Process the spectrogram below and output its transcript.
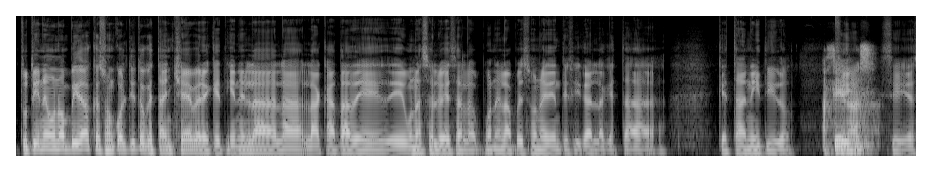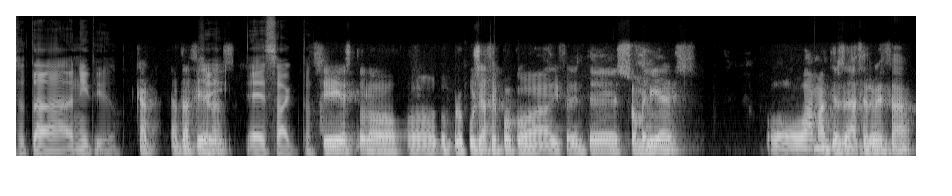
tú tienes unos videos que son cortitos que están chéveres, que tienen la, la, la cata de, de, una cerveza, la pone la persona a identificarla, que está, que está nítido. ¿A ciegas? Sí, eso está nítido. Cata ciegas. Sí, exacto. Sí, esto lo, propuse hace poco a diferentes sommeliers o amantes de la cerveza.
